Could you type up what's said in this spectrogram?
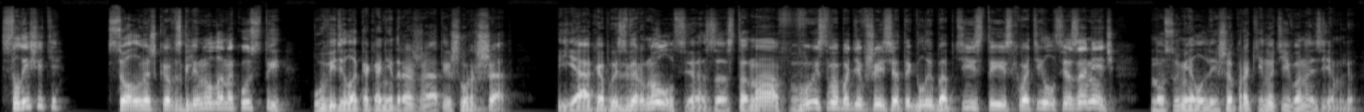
Слышите?» Солнышко взглянуло на кусты, увидела, как они дрожат и шуршат. Якоб извернулся, застонав, высвободившись от иглы баптисты, и схватился за меч, но сумел лишь опрокинуть его на землю.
